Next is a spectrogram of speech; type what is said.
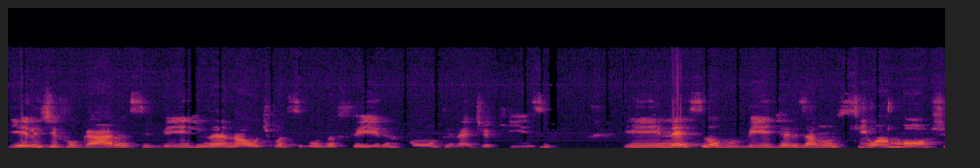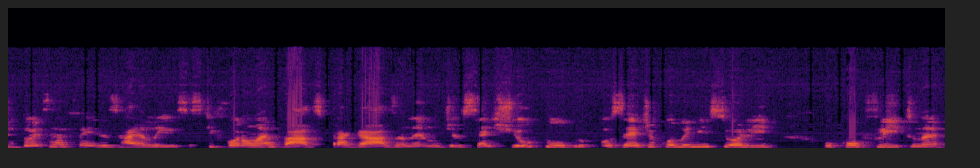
E eles divulgaram esse vídeo né, na última segunda-feira, ontem, né, dia 15. E nesse novo vídeo, eles anunciam a morte de dois reféns israelenses que foram levados para Gaza né, no dia 7 de outubro, ou seja, quando iniciou ali o conflito, né?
